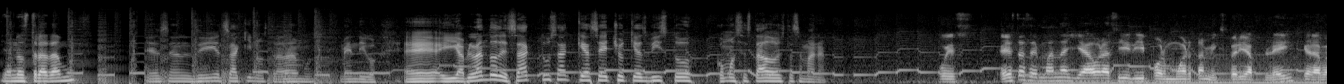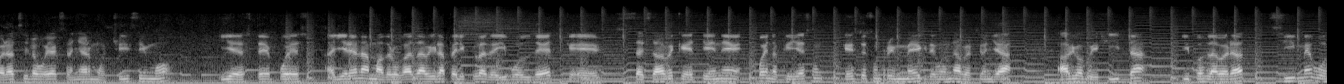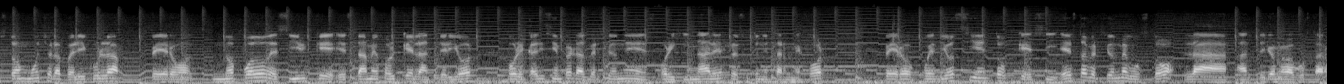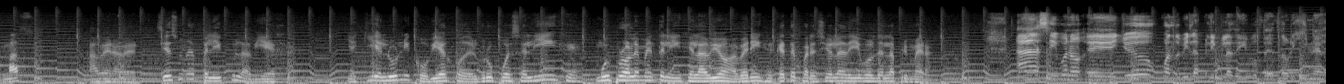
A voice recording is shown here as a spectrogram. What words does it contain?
Ya nos tradamos. Es el, sí, el Zack y Nostradamus, mendigo. Eh, y hablando de Zack, ¿tú, Zack, qué has hecho? ¿Qué has visto? ¿Cómo has estado esta semana? Pues esta semana ya ahora sí di por muerta mi Xperia Play, que la verdad sí lo voy a extrañar muchísimo. Y este, pues ayer en la madrugada vi la película de Evil Dead, que se sabe que tiene, bueno, que ya es un, que este es un remake de una versión ya algo viejita. Y pues la verdad sí me gustó mucho la película, pero no puedo decir que está mejor que la anterior, porque casi siempre las versiones originales resultan estar mejor. Pero pues yo siento que si esta versión me gustó, la anterior me va a gustar más. A ver, a ver, si es una película vieja y aquí el único viejo del grupo es el Inge, muy probablemente el Inge la vio. A ver, Inge, ¿qué te pareció la de Evil de la primera? Ah, sí, bueno, eh, yo cuando vi la película de Evil Dead, la original,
